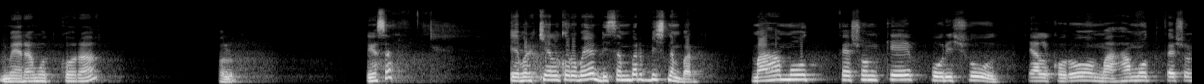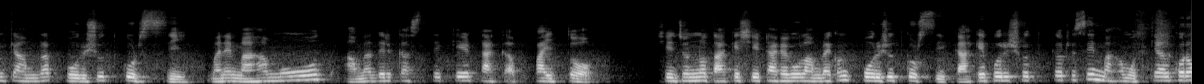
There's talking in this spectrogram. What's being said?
মেরামত করা হলো। ঠিক আছে? এবার খেয়াল করো ভাইয়া, ডিসেম্বর বিশ নাম্বার। মাহমুদ ফ্যাশনকে পরিশোধ। খেয়াল করো, মাহমুদ ফ্যাশনকে আমরা পরিশোধ করছি। মানে মাহমুদ আমাদের কাছ থেকে টাকা পাইতো। সেই জন্য তাকে সেই টাকাগুলো আমরা এখন পরিশোধ করছি। কাকে পরিশোধ করেছি? মাহমুদ খেয়াল করো,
